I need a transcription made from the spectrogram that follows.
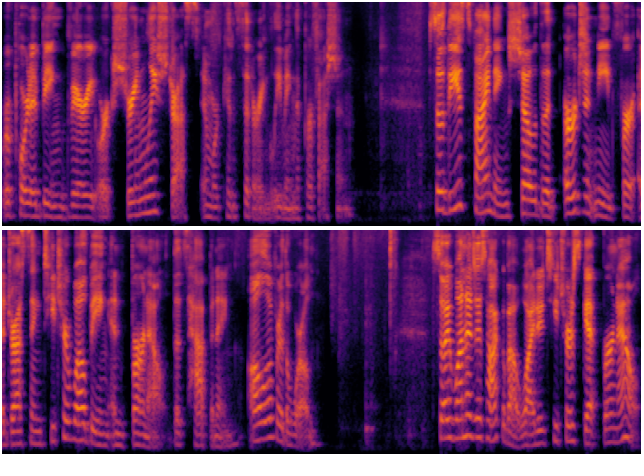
reported being very or extremely stressed and were considering leaving the profession. So these findings show the urgent need for addressing teacher well-being and burnout that's happening all over the world. So I wanted to talk about why do teachers get burnout?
